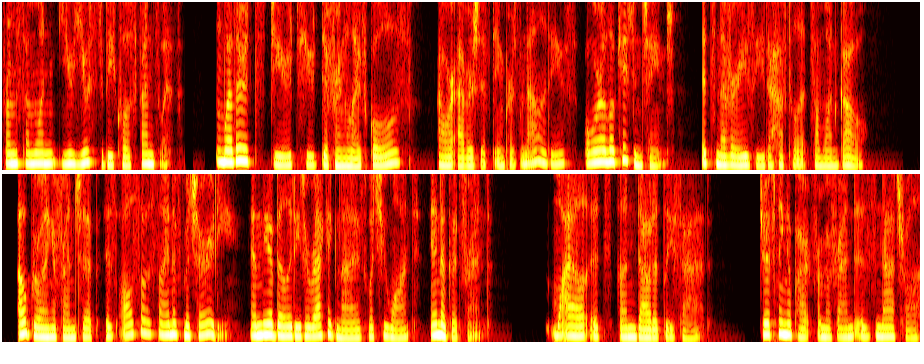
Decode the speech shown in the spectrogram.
from someone you used to be close friends with? Whether it's due to differing life goals, our ever-shifting personalities, or a location change, it's never easy to have to let someone go. Outgrowing a friendship is also a sign of maturity and the ability to recognize what you want in a good friend. While it's undoubtedly sad, drifting apart from a friend is natural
